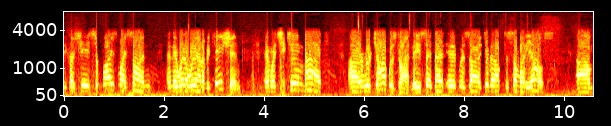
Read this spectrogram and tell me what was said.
because she surprised my son, and they went away on a vacation, and when she came back, uh, her job was gone. They said that it was uh, given up to somebody else. Um,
